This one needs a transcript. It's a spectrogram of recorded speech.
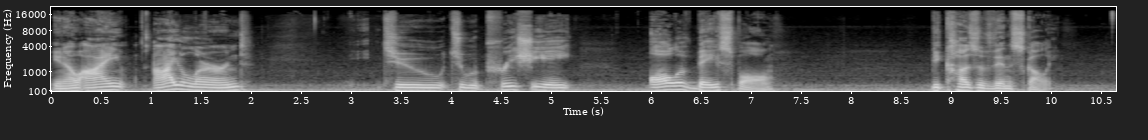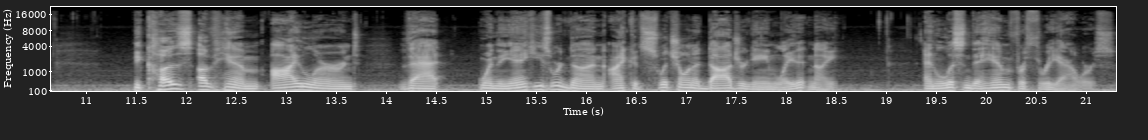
You know, I I learned to to appreciate all of baseball because of Vin Scully. Because of him, I learned that when the Yankees were done, I could switch on a Dodger game late at night and listen to him for three hours.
